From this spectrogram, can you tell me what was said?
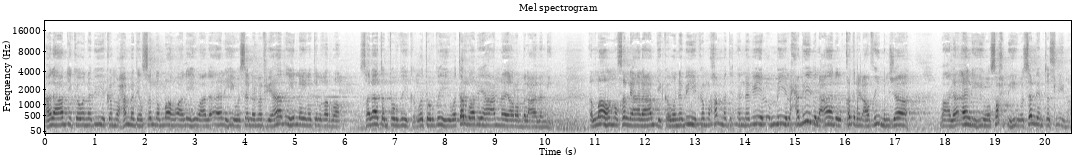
على عبدك ونبيك محمد صلى الله عليه وعلى آله وسلم في هذه الليلة الغراء صلاة ترضيك وترضيه وترضى بها عنا يا رب العالمين. اللهم صل على عبدك ونبيك محمد النبي الأمي الحبيب العالي القدر العظيم الجاه وعلى آله وصحبه وسلم تسليما.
